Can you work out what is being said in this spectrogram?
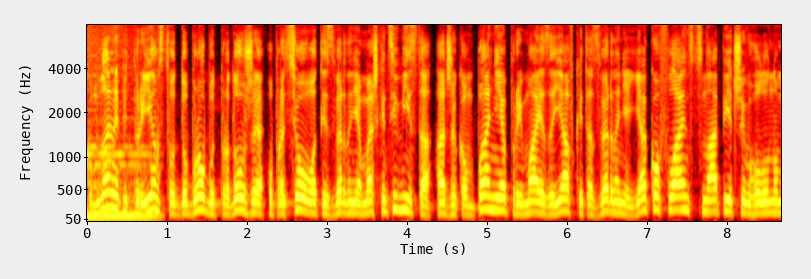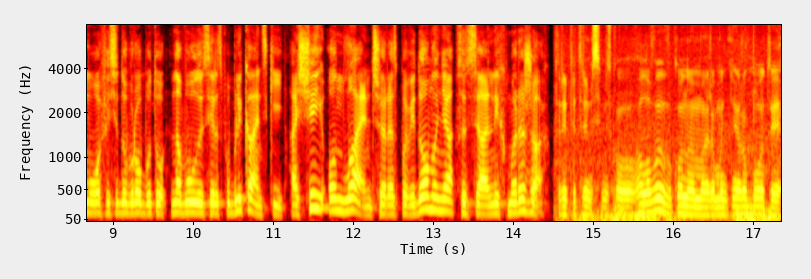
Комунальне підприємство Добробут продовжує опрацьовувати звернення мешканців міста, адже компанія приймає заявки та звернення як офлайн в ЦНАПі чи в головному офісі добробуту на вулиці Республіканській, а ще й онлайн через повідомлення в соціальних мережах. При підтримці міського голови виконуємо ремонтні роботи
